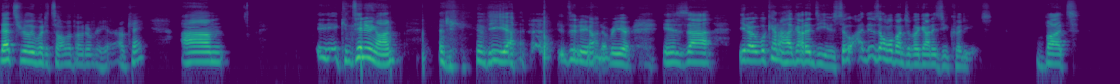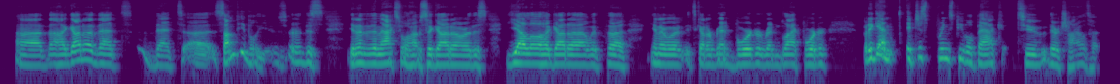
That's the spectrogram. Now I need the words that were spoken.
that's really what it's all about over here. Okay. Um, continuing on, the uh, continuing on over here is uh, you know what kind of Haggadah do you use? So uh, there's a whole bunch of Haggadahs you could use, but uh, the Haggadah that that uh, some people use, or this you know the Maxwell House Haggadah, or this yellow Haggadah with the you know it's got a red border, red and black border. But again, it just brings people back to their childhood.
